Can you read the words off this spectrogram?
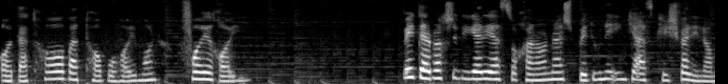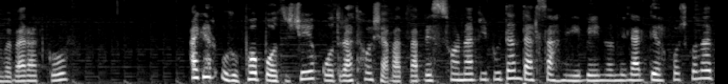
عادتها و تابوهایمان فایقاییم. وی در بخش دیگری از سخنانش بدون اینکه از کشوری نام ببرد گفت اگر اروپا بازیچه قدرت ها شود و به ثانوی بودن در صحنه بین الملل دلخوش کند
